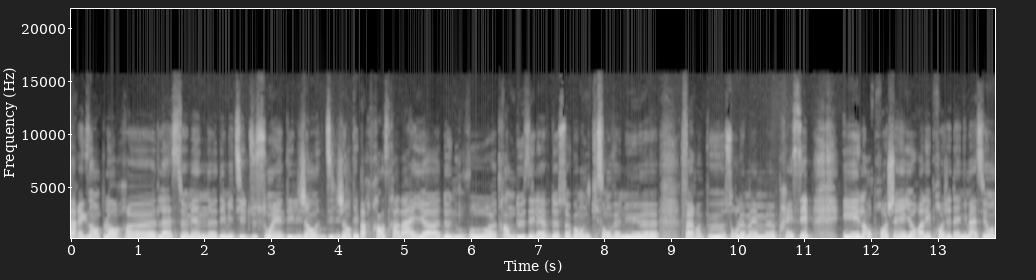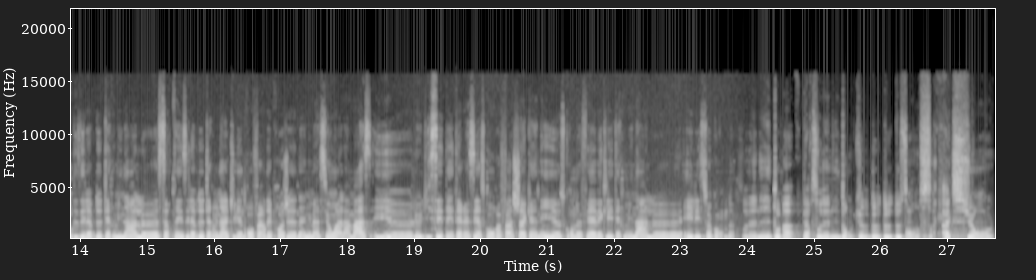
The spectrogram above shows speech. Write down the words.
Par exemple, lors de la semaine des métiers du soin diligenté par France Travail, il y a de nouveau 32 élèves de seconde qui sont venus faire un peu sur le même principe. Et l'an prochain, il y aura les projets d'animation des élèves de terminale, certains élèves de terminale qui viendront faire des projets d'animation à la masse. Et le lycée est intéressé à ce qu'on refasse chaque année ce qu'on a fait avec les terminales euh, et les secondes. Thomas Personeni, donc de, de, Sens Action,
